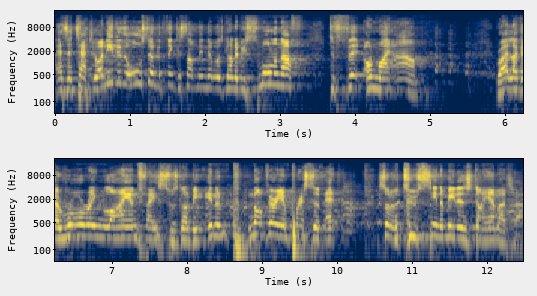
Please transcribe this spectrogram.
as a tattoo. I needed also to think of something that was going to be small enough to fit on my arm. Right? Like a roaring lion face was going to be in, not very impressive at sort of two centimeters diameter.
